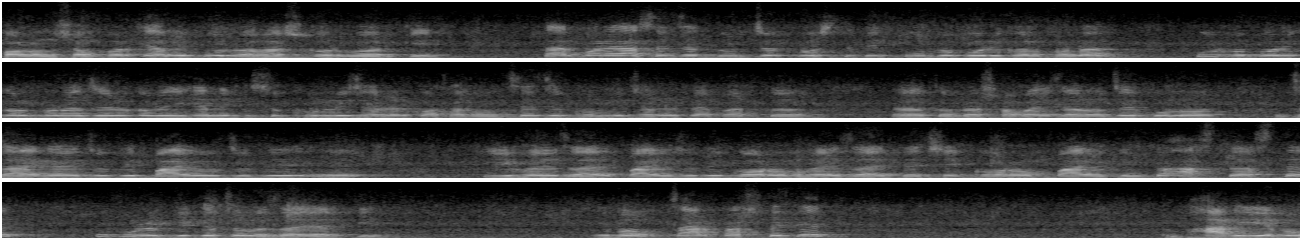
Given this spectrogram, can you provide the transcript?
ফলন সম্পর্কে আমি পূর্বাভাস করব আর কি। তারপরে আছে যে দুর্যোগ প্রস্তুতির পূর্ব পরিকল্পনা। পূর্ব পরিকল্পনা যেরকম এখানে কিছু ঘূর্ণিঝড়ের কথা বলছে, যে ঘূর্ণিঝড়ের ব্যাপার তো তোমরা সবাই জানো যে কোনো জায়গায় যদি বায়ু যদি ই হয়ে যায়, বায়ু যদি গরম হয়ে যায়, তো সেই গরম বায়ু কিন্তু আস্তে আস্তে উপরের দিকে চলে যায় আর কি। এবং চারপাশ থেকে ভারী এবং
